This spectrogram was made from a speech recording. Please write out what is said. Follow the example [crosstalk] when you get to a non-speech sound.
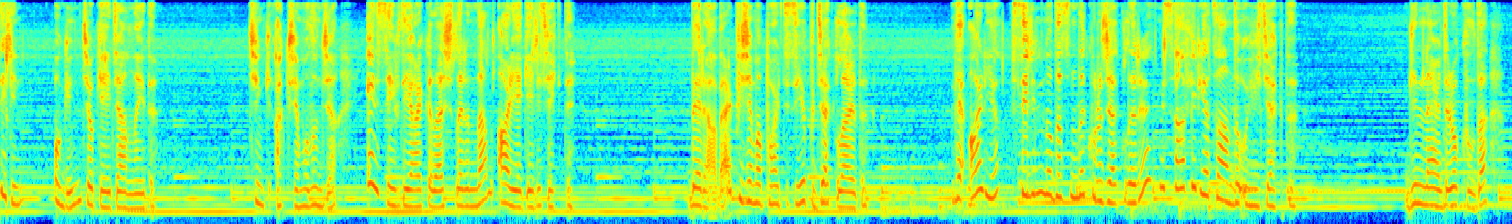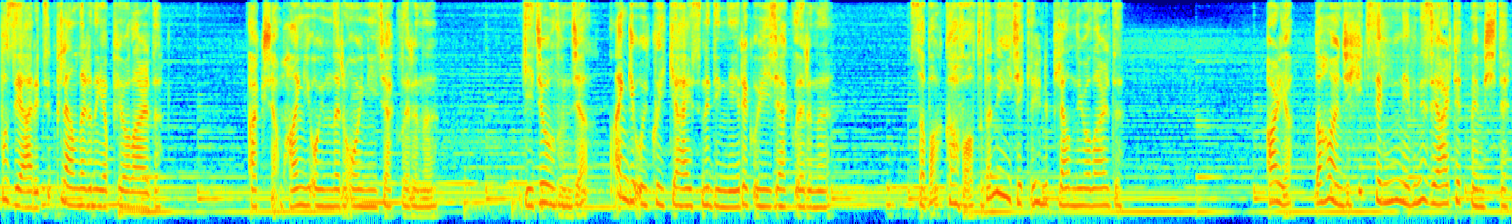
Selin o gün çok heyecanlıydı. Çünkü akşam olunca en sevdiği arkadaşlarından Arya gelecekti. Beraber pijama partisi yapacaklardı. Ve Arya Selin'in odasında kuracakları misafir yatağında uyuyacaktı. Günlerdir okulda bu ziyaretin planlarını yapıyorlardı. Akşam hangi oyunları oynayacaklarını, gece olunca hangi uyku hikayesini dinleyerek uyuyacaklarını, sabah kahvaltıda ne yiyeceklerini planlıyorlardı. Arya daha önce hiç Selin'in evini ziyaret etmemişti.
